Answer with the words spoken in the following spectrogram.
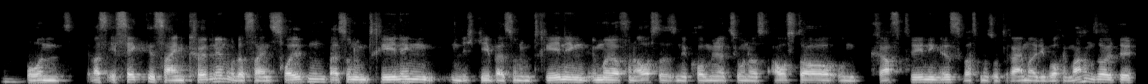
Mhm. Und was Effekte sein können oder sein sollten bei so einem Training, und ich gehe bei so einem Training immer davon aus, dass es eine Kombination aus Ausdauer und Krafttraining ist, was man so dreimal die Woche machen sollte.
